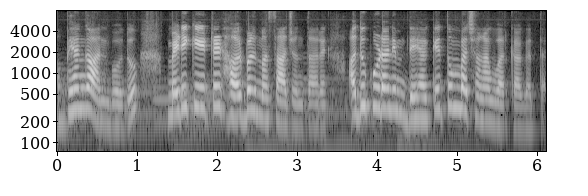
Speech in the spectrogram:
ಅಭ್ಯಂಗ ಅನ್ಬೋದು. ಮೆಡಿಕೇಟೆಡ್ ಹರ್ಬಲ್ ಮಸಾಜ್ ಅಂತಾರೆ, ಅದು ಕೂಡ ನಿಮ್ಮ ದೇಹಕ್ಕೆ ತುಂಬ ಚೆನ್ನಾಗಿ ವರ್ಕ್ ಆಗುತ್ತೆ.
